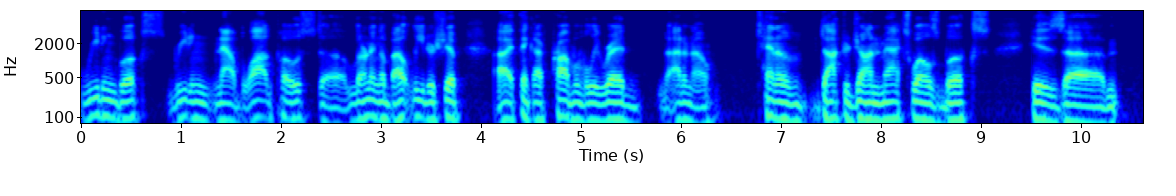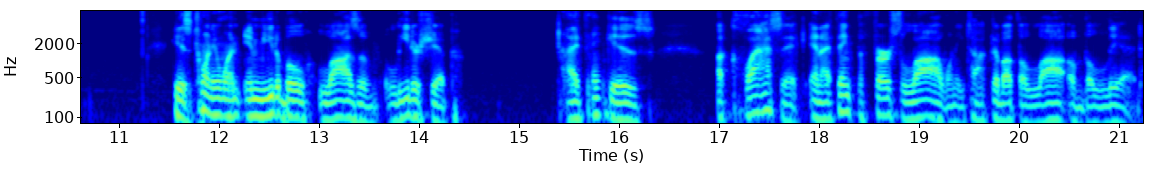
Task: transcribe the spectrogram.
reading books, reading now blog posts, uh, learning about leadership. I think I've probably read I don't know ten of Dr. John Maxwell's books. His um, his twenty one immutable laws of leadership, I think is a classic. And I think the first law, when he talked about the law of the lid,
